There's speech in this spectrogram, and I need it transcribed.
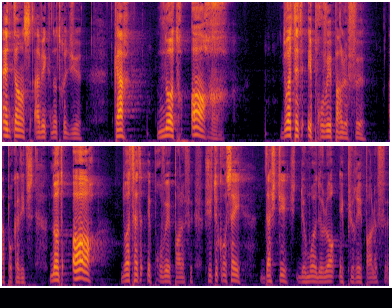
intense avec notre Dieu. Car notre or doit être éprouvé par le feu. Apocalypse. Notre or doit être éprouvé par le feu. Je te conseille d'acheter de moi de l'or épuré par le feu.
